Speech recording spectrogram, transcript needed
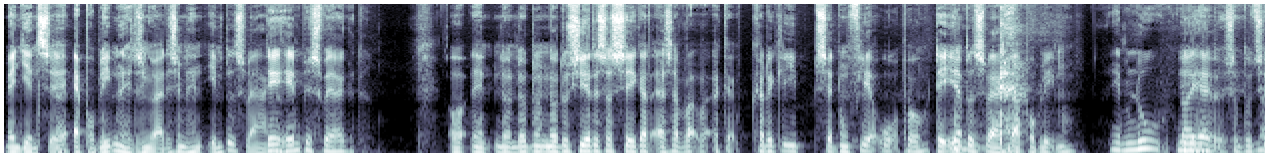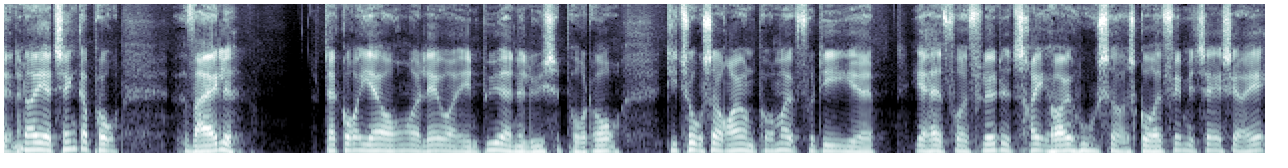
Men Jens, ja. er problemet i Helsingør, er det simpelthen embedsværket? Det er embedsværket. Og øh, når, når, når du siger det så sikkert, altså, kan, kan du ikke lige sætte nogle flere ord på det embedsværk, der er problemet? Jamen nu, når, det, jeg, som du når, når jeg tænker på Vejle, der går jeg over og laver en byanalyse på et år. De tog så røven på mig, fordi øh, jeg havde fået flyttet tre højhuse og skåret fem etager af.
